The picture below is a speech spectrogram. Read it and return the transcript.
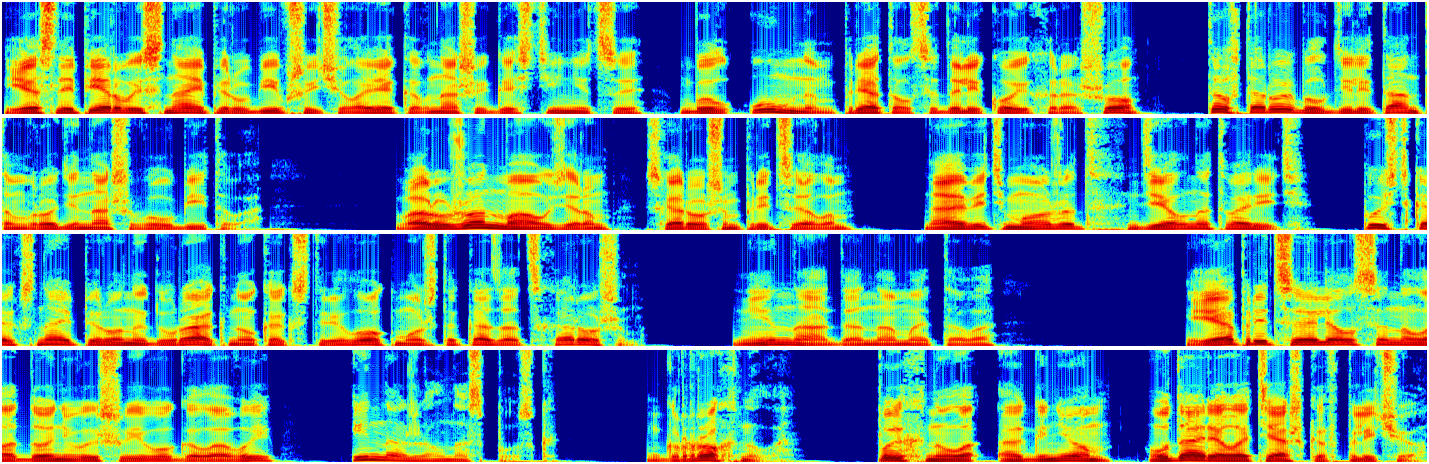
Если первый снайпер, убивший человека в нашей гостинице, был умным, прятался далеко и хорошо, то второй был дилетантом вроде нашего убитого. Вооружен маузером с хорошим прицелом, а ведь может дел натворить. Пусть как снайпер он и дурак, но как стрелок может оказаться хорошим. Не надо нам этого. Я прицелился на ладонь выше его головы и нажал на спуск. Грохнуло пыхнула огнем, ударила тяжко в плечо.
